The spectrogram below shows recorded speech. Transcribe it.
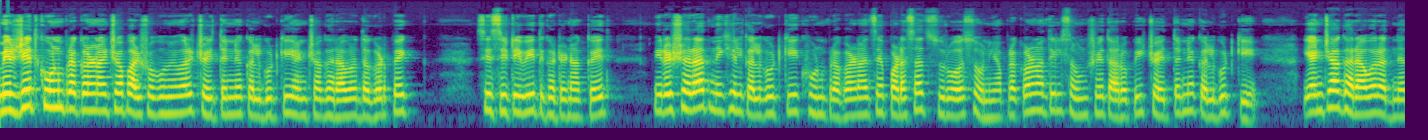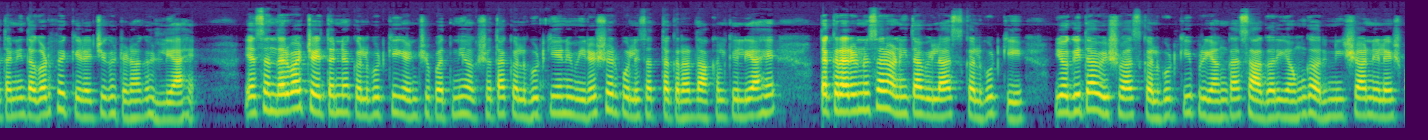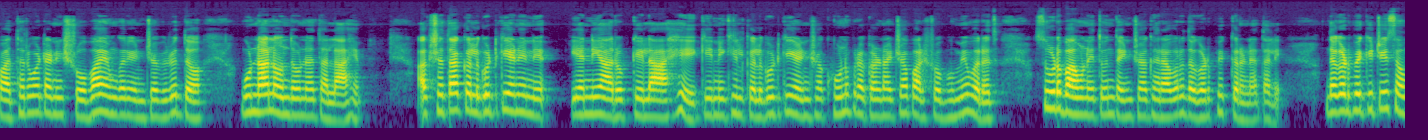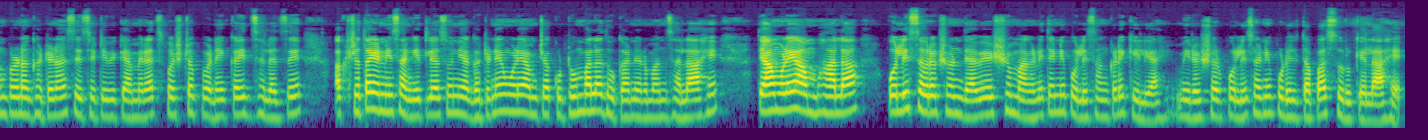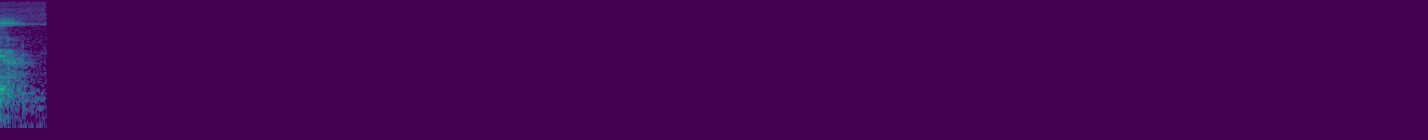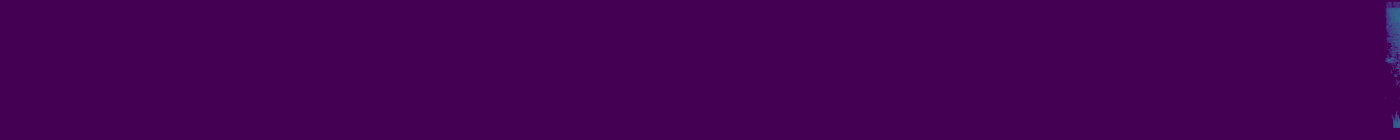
मिरजेत खून प्रकरणाच्या पार्श्वभूमीवर चैतन्य कलगुटकी यांच्या घरावर दगडफेक सीसीटीव्हीत घटना कैद मिरज शहरात निखिल कलगुटकी खून प्रकरणाचे पडसाद सुरू असून या प्रकरणातील संशयित आरोपी चैतन्य कलगुटकी यांच्या घरावर अज्ञातांनी दगडफेक केल्याची घटना घडली आहे. या संदर्भात चैतन्य कलगुटकी यांची पत्नी अक्षता कलगुटकी यांनी मिरेश्वर पोलिसात तक्रार दाखल केली आहे. तक्रारीनुसार अनिता विलास कलगुटकी योगिता विश्वास कलगुटकी प्रियांका सागर यमगर निशा निलेश पाथरवट आणि शोभा यमगर यांच्याविरुद्ध गुन्हा नोंदवण्यात आला आहे. अक्षता कलगुटकी यांनी यांनी आरोप केला आहे की निखिल कलगुटकी यांच्या खून प्रकरणाच्या पार्श्वभूमीवरच सूड भावनेतून त्यांच्या घरावर दगडफेक करण्यात आली. दगडफेकीची संपूर्ण घटना सीसीटीव्ही कॅमेऱ्यात स्पष्टपणे कैद झाल्याचे अक्षता यांनी सांगितले असून या घटनेमुळे आमच्या कुटुंबाला धोका निर्माण झाला आहे. त्यामुळे आम्हाला पोलीस संरक्षण द्यावे अशी मागणी त्यांनी पोलिसांकडे केली आहे. मिरेश्वर पोलिसांनी पुढील तपास सुरू केला आहे.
